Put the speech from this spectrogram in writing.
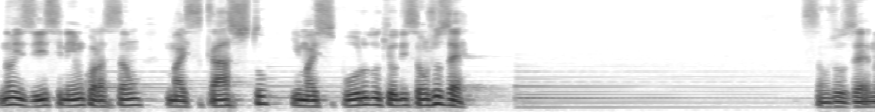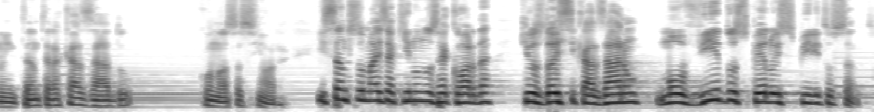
não existe nenhum coração mais casto e mais puro do que o de São José. São José, no entanto, era casado com Nossa Senhora. E Santo Tomás de Aquino nos recorda que os dois se casaram movidos pelo Espírito Santo.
